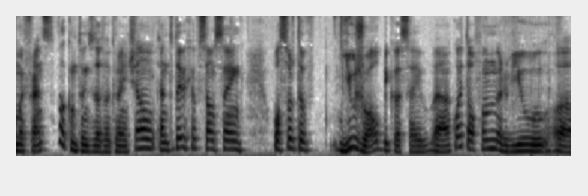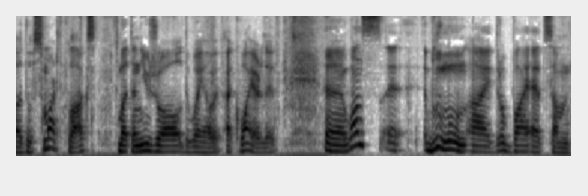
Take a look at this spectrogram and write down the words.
my friends, welcome to the Into channel and today we have something well sort of usual because I uh, quite often review uh, the smart plugs but unusual the way I acquired it. Uh, once uh, Blue Moon I dropped by at some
